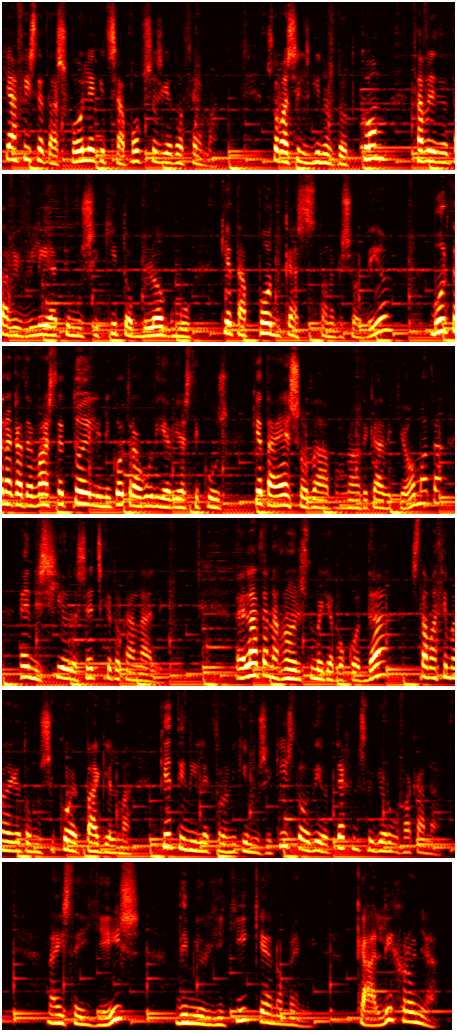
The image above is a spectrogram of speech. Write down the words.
και αφήστε τα σχόλια και τις απόψεις για το θέμα. Στο vasilisginos.com θα βρείτε τα βιβλία, τη μουσική, το blog μου και τα podcast των επεισοδίων. Μπορείτε να κατεβάσετε το ελληνικό τραγούδι για βιαστικούς και τα έσοδα από πνευματικά δικαιώματα, ενισχύοντας έτσι και το κανάλι. Ελάτε να γνωριστούμε και από κοντά στα μαθήματα για το μουσικό επάγγελμα και την ηλεκτρονική μουσική στο Οδείο Τέχνης του Γιώργου Φακανά. Να είστε υγιείς, δημιουργικοί και ενωμένοι. Καλή χρονιά!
